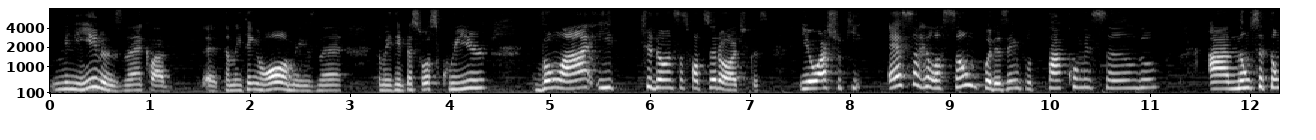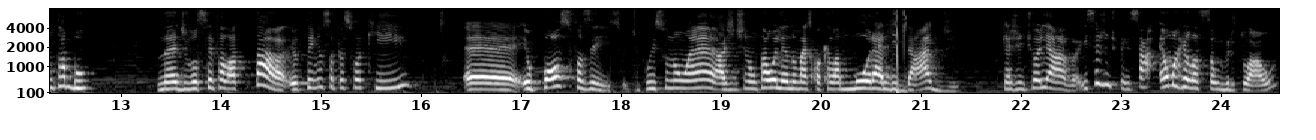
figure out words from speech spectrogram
meninas, né, claro, é, também tem homens, né? Também tem pessoas queer, vão lá e te dão essas fotos eróticas. E eu acho que essa relação, por exemplo, tá começando a não ser tão tabu, né? De você falar, tá, eu tenho essa pessoa aqui, é, eu posso fazer isso. Tipo, isso não é. A gente não tá olhando mais com aquela moralidade que a gente olhava. E se a gente pensar, é uma relação virtual.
